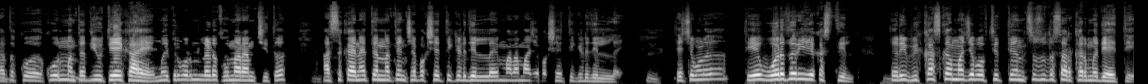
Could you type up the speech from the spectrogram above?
आता को- कोण म्हणतात युती एक आहे मैत्रीवरून लढत होणार आमची इथं. असं काय नाही त्यांना त्यांच्या पक्षात तिकीट दिलेलं आहे मला माझ्या पक्षात तिकीट दिलेलं आहे. त्याच्यामुळं ते वर जरी एक असतील तरी विकास कामाच्या बाबतीत त्यांचं सुद्धा सरकारमध्ये आहे ते.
